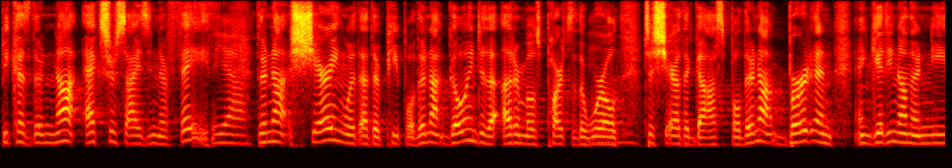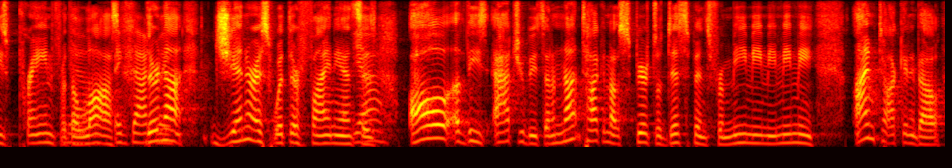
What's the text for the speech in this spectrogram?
because they're not exercising their faith. Yeah. They're not sharing with other people. They're not going to the uttermost parts of the world mm. to share the gospel. They're not burdened and getting on their knees praying for the lost. exactly. They're not generous with their finances. Yeah. All of these attributes, and I'm not talking about spiritual disciplines for me, me, me, me, me. I'm talking about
